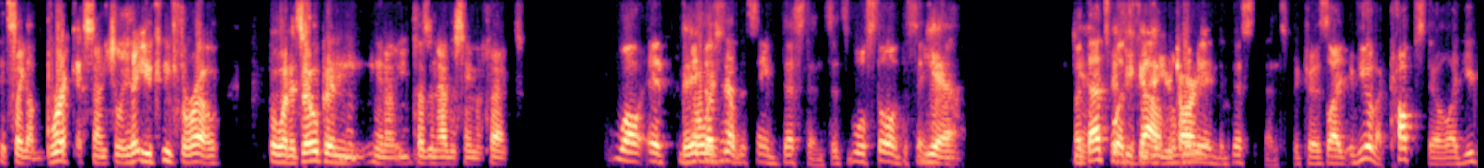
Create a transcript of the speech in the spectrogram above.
it's like a brick essentially that you can throw. But when it's open, you know, it doesn't have the same effect. Well, it They it doesn't have the same distance. It's we'll still have the same. Yeah. effect. But Yeah, that's what's you can hit about limiting the distance because like if you have a cup still, like you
